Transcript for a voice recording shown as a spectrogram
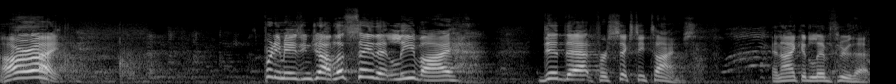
All right pretty amazing job. Let's say that Levi did that for 60 times, and I could live through that.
